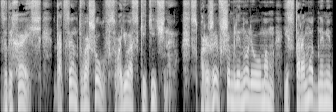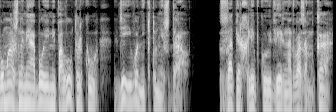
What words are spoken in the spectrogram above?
Задыхаясь, доцент вошел в свою аскетичную, с порыжевшим линолеумом и старомодными бумажными обоями полуторку, где его никто не ждал запер хлипкую дверь на два замка,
